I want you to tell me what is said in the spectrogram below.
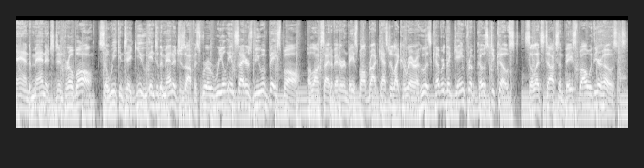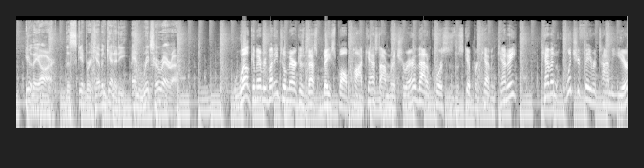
and managed in pro ball. So we can take you into the manager's office for a real insider's view of baseball, alongside a veteran baseball broadcaster like Herrera who has covered the game from coast to coast. So let's talk some baseball with your hosts. Here they are the skipper Kevin Kennedy and Rich Herrera. Welcome, everybody, to America's Best Baseball Podcast. I'm Rich Herrera. That, of course, is the skipper, Kevin Kennedy. Kevin, what's your favorite time of year?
